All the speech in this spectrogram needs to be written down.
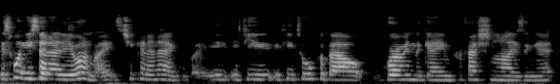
it's what you said earlier on, right? It's chicken and egg. If you, if you talk about growing the game, professionalizing it,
